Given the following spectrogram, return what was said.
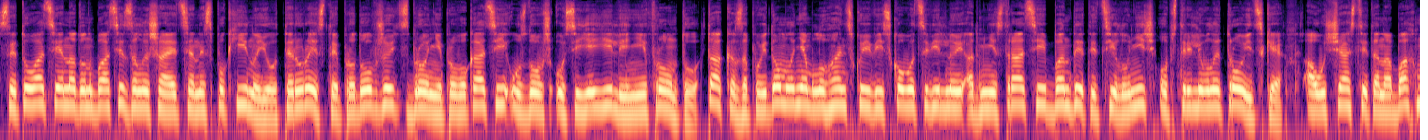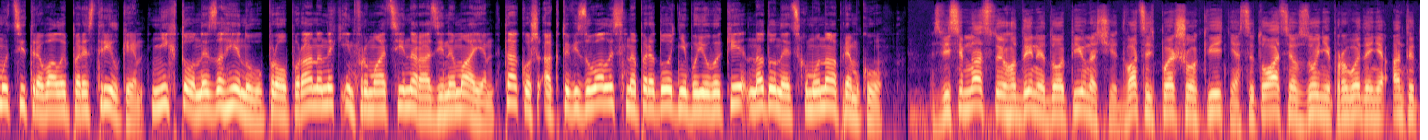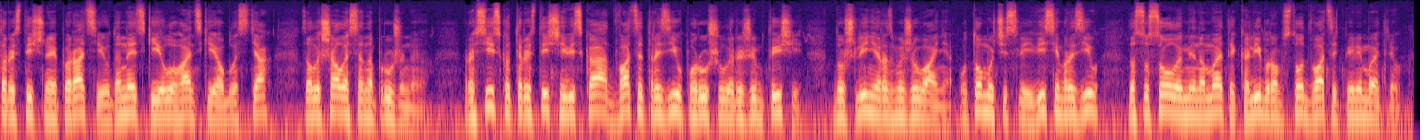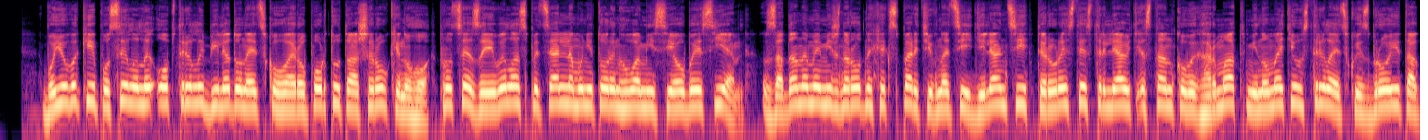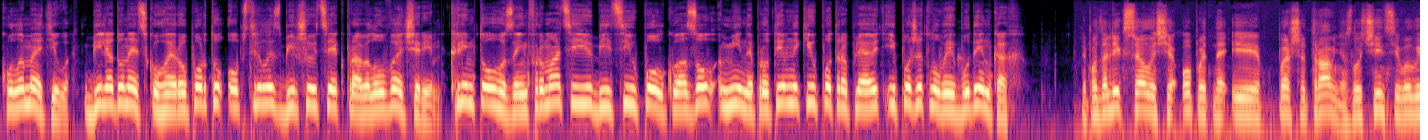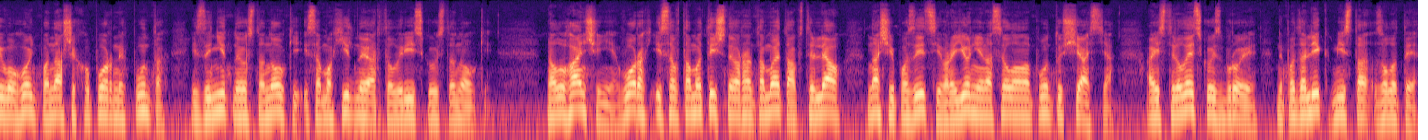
Ситуація на Донбасі залишається неспокійною. Терористи продовжують збройні провокації уздовж усієї лінії фронту. Так, за повідомленням Луганської військово-цивільної адміністрації, бандити цілу ніч обстрілювали Троїцьке, а у Щасті та на Бахмутці тривали перестрілки. Ніхто не загинув. Про поранених інформації наразі немає. Також активізувались напередодні бойовики на Донецькому напрямку. З 18 години до опівночі 21 квітня ситуація в зоні проведення антитерористичної операції у Донецькій і Луганській областях залишалася напруженою. Російсько-терористичні війська 20 разів порушили режим тиші довж лінії розмежування, у тому числі 8 разів застосовували міномети калібром 120 мм. Бойовики посилили обстріли біля Донецького аеропорту та Широкиного. Про це заявила спеціальна моніторингова місія ОБСЄ. За даними міжнародних експертів, на цій ділянці терористи стріляють з танкових гармат, мінометів, стрілецької зброї та кулеметів. Біля Донецького аеропорту обстріли збільшуються, як правило, ввечері. Крім того, за інформацією бійців полку Азов, міни противників потрапляють і по житлових будинках. Неподалік селища Опитне і 1 травня злочинці вели вогонь по наших опорних пунктах із зенітної установки і самохідної артилерійської установки. На Луганщині ворог із автоматичного гранатомета обстріляв наші позиції в районі населеного пункту Щастя, а із стрілецької зброї неподалік міста Золоте.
